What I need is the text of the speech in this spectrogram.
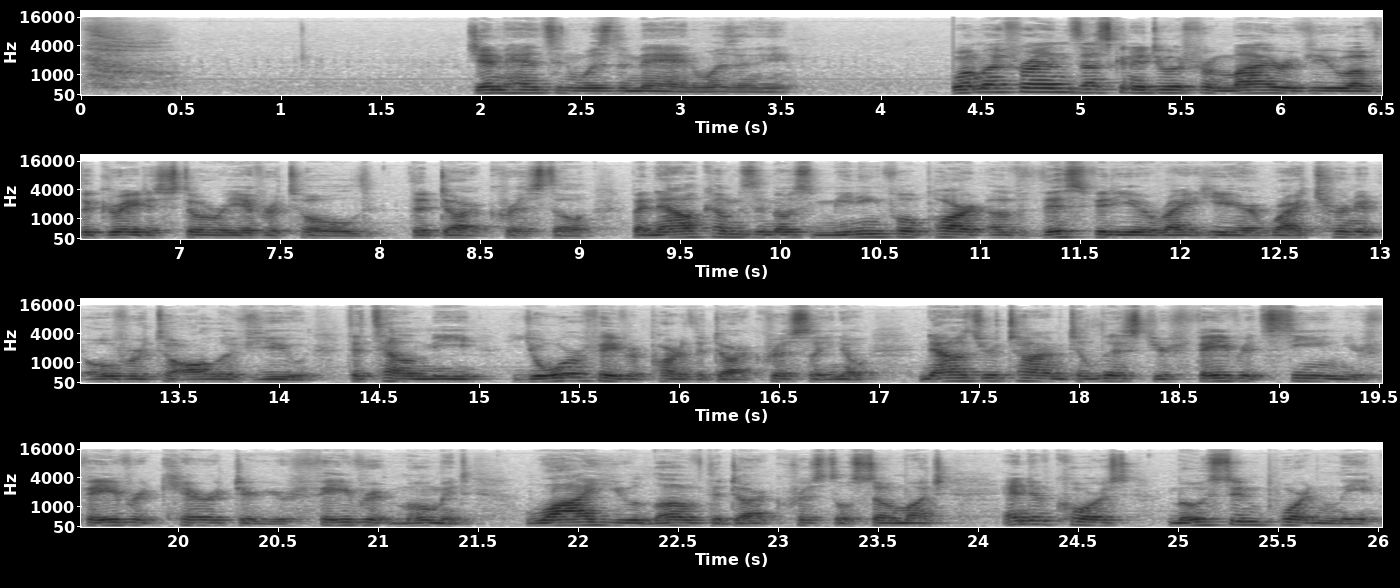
Jim Henson was the man, wasn't he? Well, my friends, that's going to do it for my review of the greatest story ever told, The Dark Crystal. But now comes the most meaningful part of this video right here, where I turn it over to all of you to tell me your favorite part of The Dark Crystal. You know, now's your time to list your favorite scene, your favorite character, your favorite moment, why you love The Dark Crystal so much, and of course, most importantly,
